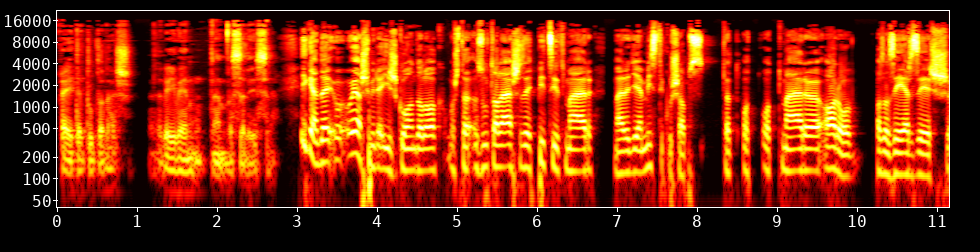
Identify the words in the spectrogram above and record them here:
rejtett utalás révén nem veszel észre. Igen, de olyasmire is gondolok, most az utalás az egy picit már, már egy ilyen misztikusabb, tehát ott, ott már arról az az érzés,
